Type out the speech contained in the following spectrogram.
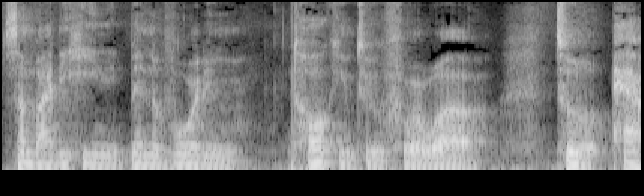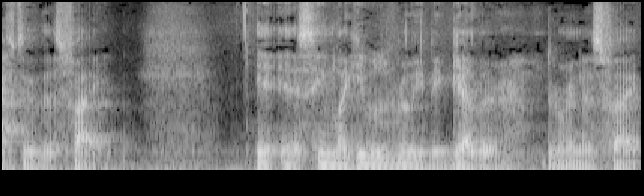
somebody he'd been avoiding talking to for a while till after this fight. It, it seemed like he was really together during this fight.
